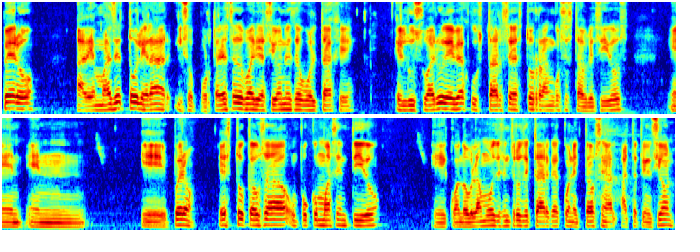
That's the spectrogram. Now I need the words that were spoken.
Pero Además de tolerar y soportar estas variaciones de voltaje, el usuario debe ajustarse a estos rangos establecidos en... Eh, pero esto causa un poco más sentido eh, cuando hablamos de centros de carga conectados en alta tensión,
